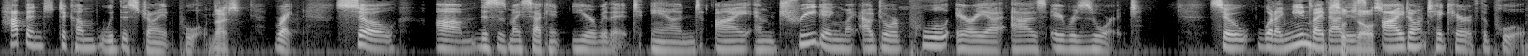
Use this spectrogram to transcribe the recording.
happened to come with this giant pool. nice. Right. So um, this is my second year with it, and I am treating my outdoor pool area as a resort. So what I mean by that so is jealous. I don't take care of the pool.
